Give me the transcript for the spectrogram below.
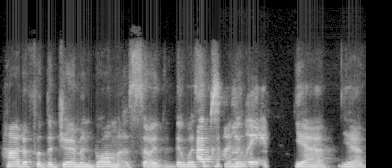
harder for the German bombers. So there was Absolutely. a kind of, yeah, yeah.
